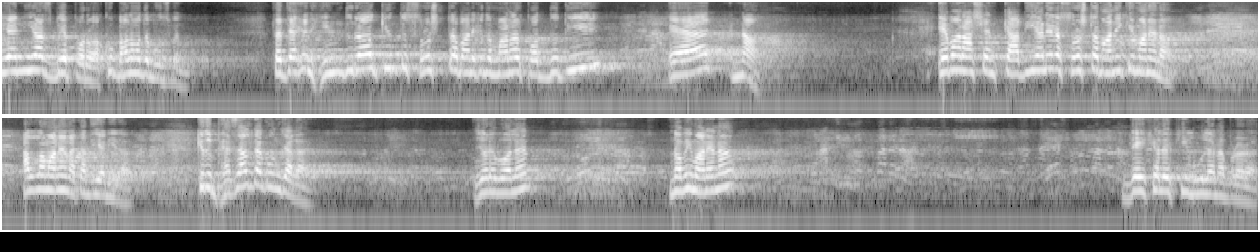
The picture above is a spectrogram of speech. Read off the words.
বেনিয়াজ, বেপরোয়া। খুব ভালো মতো বুঝবেন। তা দেখেন, হিন্দুরাও কিন্তু স্রষ্টা মানে কিন্তু মানার পদ্ধতি এক না। এবার আসেন, কাদিয়ানিরা স্রষ্টা মানে কি মানে না? আল্লাহ মানে না কাদিয়ানিরা। কিন্তু ভেজালটা কোন জায়গায়? জোরে বলেন। নবী মানে না? দেখে কি বলেন আপনারা?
